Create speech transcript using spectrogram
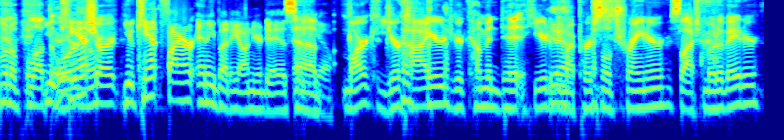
gonna pull out You the org chart. you can't fire anybody on your day as Uh, CEO. Mark, you're hired. You're coming to here to be my personal trainer slash motivator.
